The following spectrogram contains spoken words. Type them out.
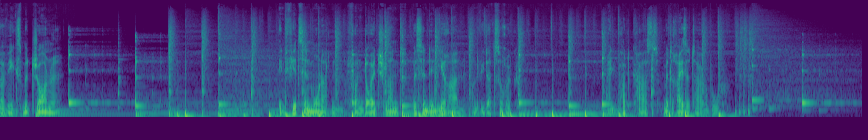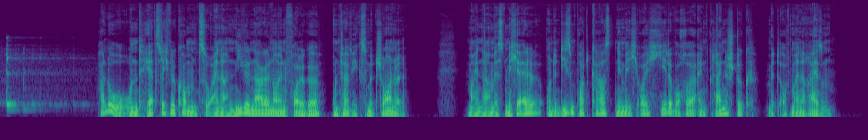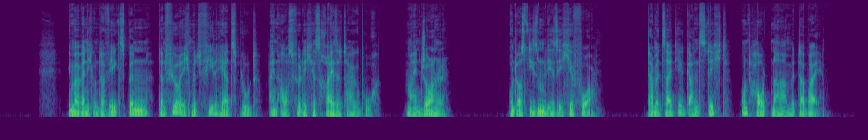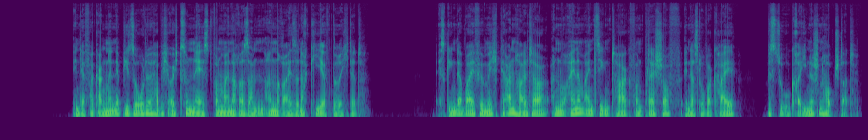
unterwegs mit Journal. In 14 Monaten von Deutschland bis in den Iran und wieder zurück. Ein Podcast mit Reisetagebuch. Hallo und herzlich willkommen zu einer niegelnagelneuen Folge Unterwegs mit Journal. Mein Name ist Michael und in diesem Podcast nehme ich euch jede Woche ein kleines Stück mit auf meine Reisen. Immer wenn ich unterwegs bin, dann führe ich mit viel Herzblut ein ausführliches Reisetagebuch, mein Journal. Und aus diesem lese ich hier vor. Damit seid ihr ganz dicht und hautnah mit dabei. In der vergangenen Episode habe ich euch zunächst von meiner rasanten Anreise nach Kiew berichtet. Es ging dabei für mich per Anhalter an nur einem einzigen Tag von Pleschow in der Slowakei bis zur ukrainischen Hauptstadt.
